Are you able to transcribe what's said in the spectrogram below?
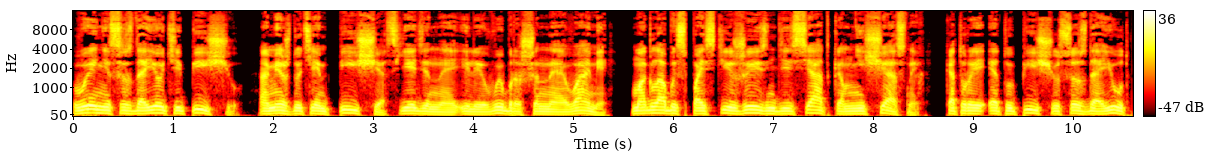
Вы не создаете пищу, а между тем пища, съеденная или выброшенная вами, могла бы спасти жизнь десяткам несчастных, которые эту пищу создают,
